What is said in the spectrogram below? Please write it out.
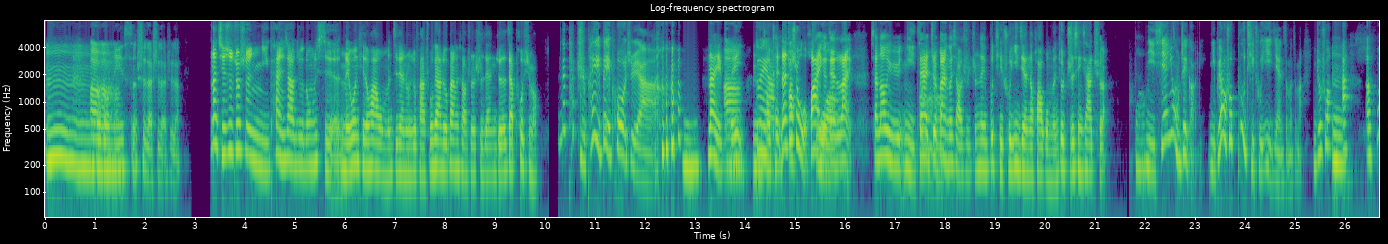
嗯，我懂你意思，是的，是的，是的。那其实就是你看一下这个东西没问题的话，我们几点钟就发出？我给他留半个小时的时间，你觉得在 push 吗？那他只配被 push 呀。嗯，那也可以。对呀，OK，那就是我画一个 deadline，相当于你在这半个小时之内不提出意见的话，我们就执行下去了。你先用这个，你不要说不提出意见怎么怎么，你就说啊。呃，默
